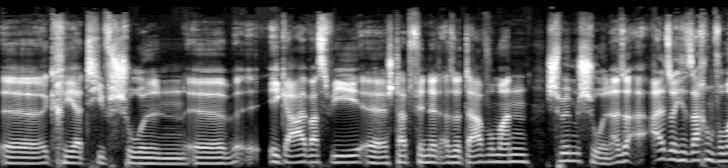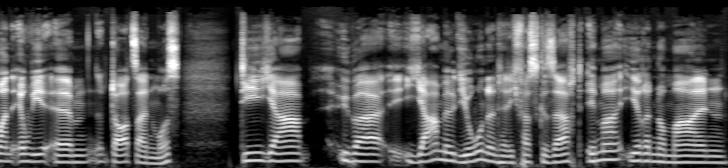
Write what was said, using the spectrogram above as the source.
äh, Kreativschulen, äh, egal was wie äh, stattfindet, also da, wo man Schwimmschulen, also all solche Sachen, wo man irgendwie ähm, dort sein muss, die ja über Jahrmillionen, hätte ich fast gesagt, immer ihre normalen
